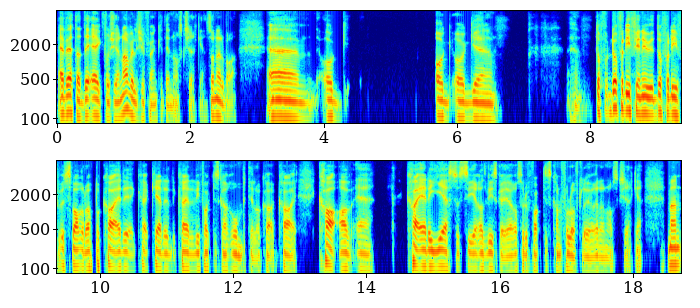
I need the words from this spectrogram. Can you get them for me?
Jeg vet at det jeg forsyner, vil ikke funke til Den norske kirke. Sånn er det bare. Um, og og, og eh, da, får de finne da får de svare da på hva er, det, hva, er det, hva er det de faktisk har rom til, og hva, hva, av hva er det Jesus sier at vi skal gjøre, så du faktisk kan få lov til å gjøre i Den norske kirke. Men,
